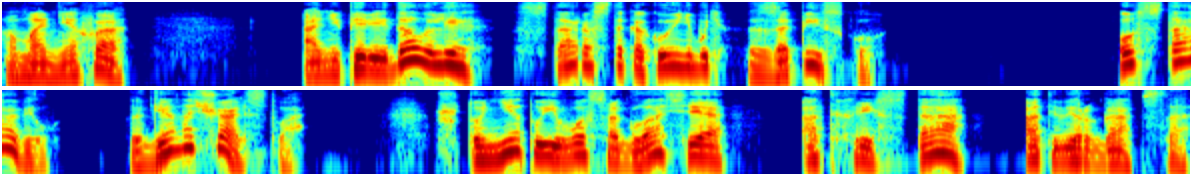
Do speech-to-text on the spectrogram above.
Манефа, а не передал ли староста какую-нибудь записку? Оставил для начальства что нету его согласия от Христа отвергаться.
